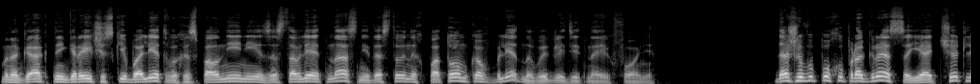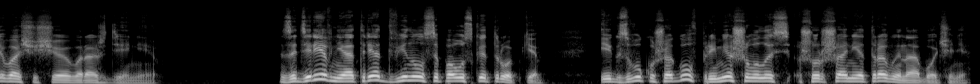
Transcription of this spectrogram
Многоактный героический балет в их исполнении заставляет нас, недостойных потомков, бледно выглядеть на их фоне. Даже в эпоху прогресса я отчетливо ощущаю вырождение. За деревней отряд двинулся по узкой тропке, и к звуку шагов примешивалось шуршание травы на обочине.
